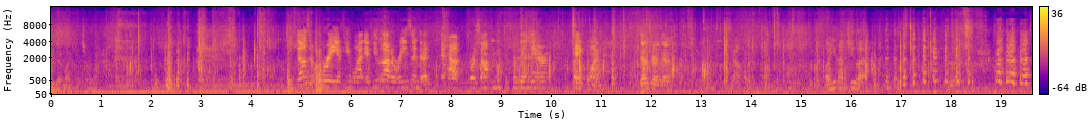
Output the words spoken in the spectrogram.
We didn't like each other. Those are free if you want, if you got a reason to have, for something to put in there, take one. Those are the, so. Oh, you got you a.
